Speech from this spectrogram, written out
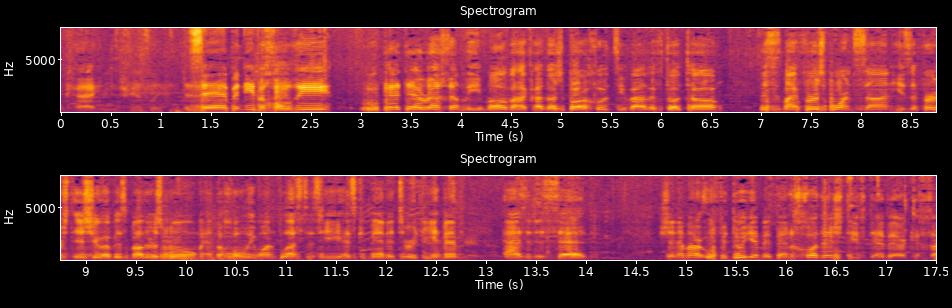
Okay, you can translate. זה בני בכורי, הוא פטר רחם לאמו והקדוש ברוך הוא ציווה לפדותו. This is my firstborn son. He is the first issue of his mother's womb, and the Holy One, blessed is he, has commanded to redeem him, as it is said. שנאמר, ופדויה מבין חודש תפתה בערכך,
